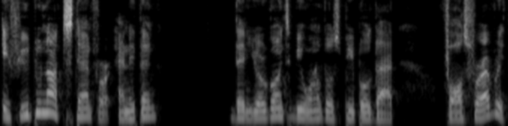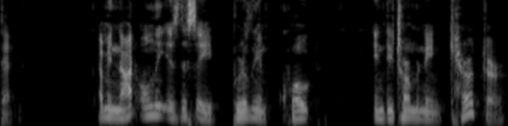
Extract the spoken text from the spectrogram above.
if you do not stand for anything, then you're going to be one of those people that falls for everything. I mean, not only is this a brilliant quote in determining character,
